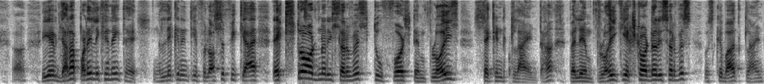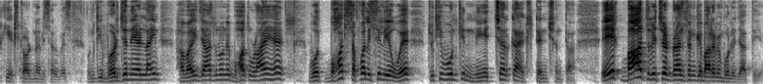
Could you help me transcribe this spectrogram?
ये ज़्यादा पढ़े लिखे नहीं थे, लेकिन इनकी फिलोसफी क्या है? Extra service to first employees second client हाँ? पहले एम्प्लॉय की एक्स्ट्रा सर्विस उसके बाद क्लाइंट की एक्स्ट्रा सर्विस उनकी वर्जन एयरलाइन हवाई जहाज़ उन्होंने बहुत उड़ाए हैं, वो बहुत सफल इसीलिए हुए क्योंकि वो उनके नेचर का एक्सटेंशन था। एक बात रिचर्ड ब्रांसन के बारे में बोली जाती है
